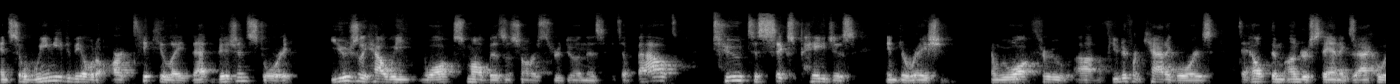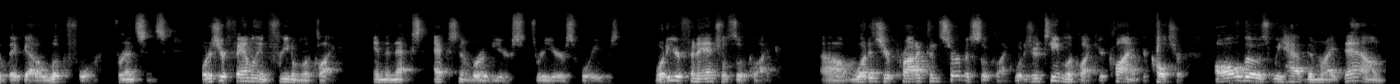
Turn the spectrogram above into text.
And so we need to be able to articulate that vision story. Usually, how we walk small business owners through doing this, it's about two to six pages in duration. And we walk through uh, a few different categories to help them understand exactly what they've got to look for. For instance, what does your family and freedom look like in the next X number of years, three years, four years? What do your financials look like? Uh, what does your product and service look like? What does your team look like? Your client, your culture? All those we have them write down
